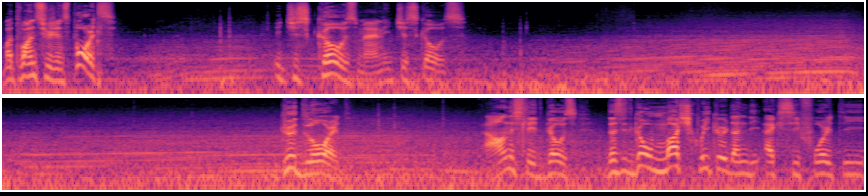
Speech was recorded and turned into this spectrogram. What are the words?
But once you're in sports, it just goes, man. It just goes. Good lord. Honestly, it goes. Does it go much quicker than the XC40?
